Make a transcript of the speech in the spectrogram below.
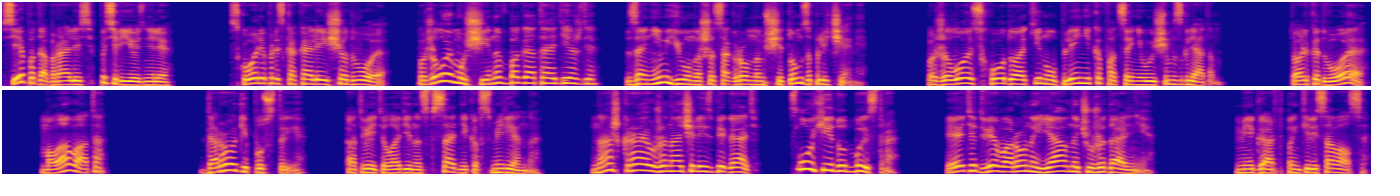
Все подобрались, посерьезнели. Вскоре прискакали еще двое. Пожилой мужчина в богатой одежде, за ним юноша с огромным щитом за плечами. Пожилой сходу окинул пленников оценивающим взглядом. «Только двое? Маловато». «Дороги пустые», — ответил один из всадников смиренно. «Наш край уже начали избегать. Слухи идут быстро. Эти две вороны явно чужедальние». Мегард поинтересовался.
